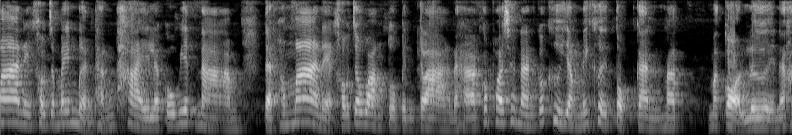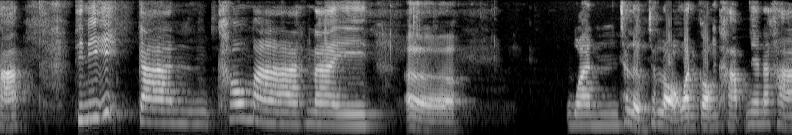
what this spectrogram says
ม่าเนี่ยเขาจะไม่เหมือนทั้งไทยแล้วก็เวียดนาม แต่พม่าเนี่ยเขาจะวางตัวเป็นกลางนะคะก็เพราะฉะนั้นก็คือยังไม่เคยตบกันมา มาก่อนเลยนะคะ ทีนี้การเข้ามาในวันเฉลิมฉลองวันกองทัพเนี่ยนะคะ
